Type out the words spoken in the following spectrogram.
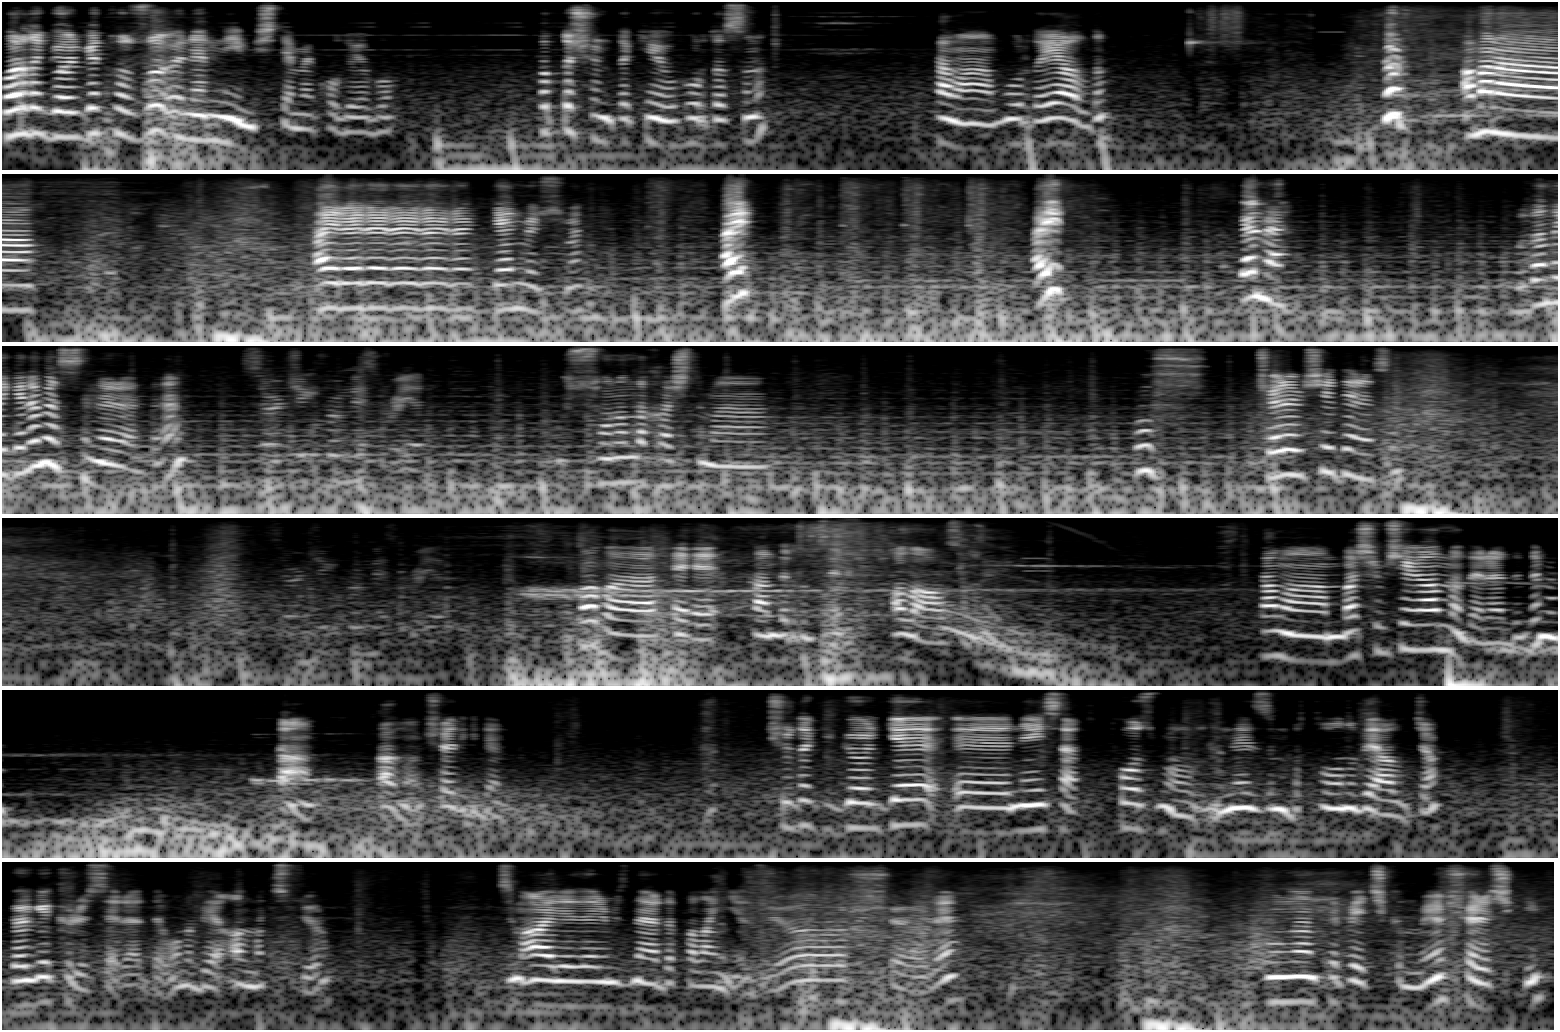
Bu arada gölge tozu önemliymiş demek oluyor bu. Topla şuradaki hurdasını. Tamam hurdayı aldım. Dur! Aman ha! Hayır hayır hayır hayır hayır. gelme üstüme. Hayır! Hayır! Gelme. Buradan da gelemezsin herhalde ha? Searching for miscreant. Uf, son anda kaçtım ha. Uf, şöyle bir şey denesin. Baba, hehe, kandırdım seni. Al ağzını. Tamam, başka bir şey kalmadı herhalde değil mi? Tamam, kalmamış. Hadi gidelim. Şuradaki gölge e, neyse artık toz mu ne zımbırtı onu bir alacağım. Gölge küresi herhalde onu bir almak istiyorum. Bizim ailelerimiz nerede falan yazıyor. Şöyle. Bundan tepeye çıkılmıyor. Şöyle çıkayım.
